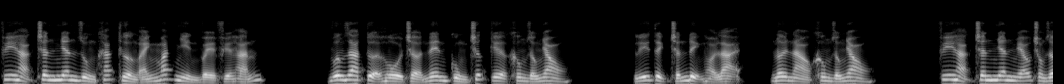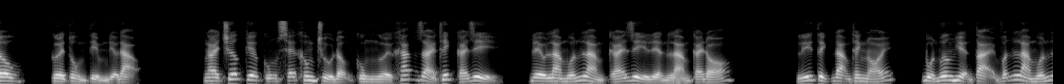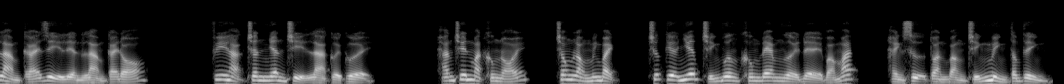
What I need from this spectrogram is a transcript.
Phi hạc chân nhân dùng khác thường ánh mắt nhìn về phía hắn. Vương gia tựa hồ trở nên cùng trước kia không giống nhau. Lý tịch chấn định hỏi lại, nơi nào không giống nhau. Phi hạc chân nhân méo trong râu, cười tủm tỉm địa đạo. Ngài trước kia cũng sẽ không chủ động cùng người khác giải thích cái gì, đều là muốn làm cái gì liền làm cái đó. Lý tịch đạm thanh nói, bổn vương hiện tại vẫn là muốn làm cái gì liền làm cái đó. Phi hạc chân nhân chỉ là cười cười. Hắn trên mặt không nói, trong lòng minh bạch, trước kia nhiếp chính vương không đem người để vào mắt, hành sự toàn bằng chính mình tâm tình.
